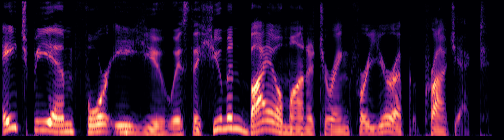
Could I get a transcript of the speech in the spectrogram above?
HBM4EU is the Human Biomonitoring for Europe project.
